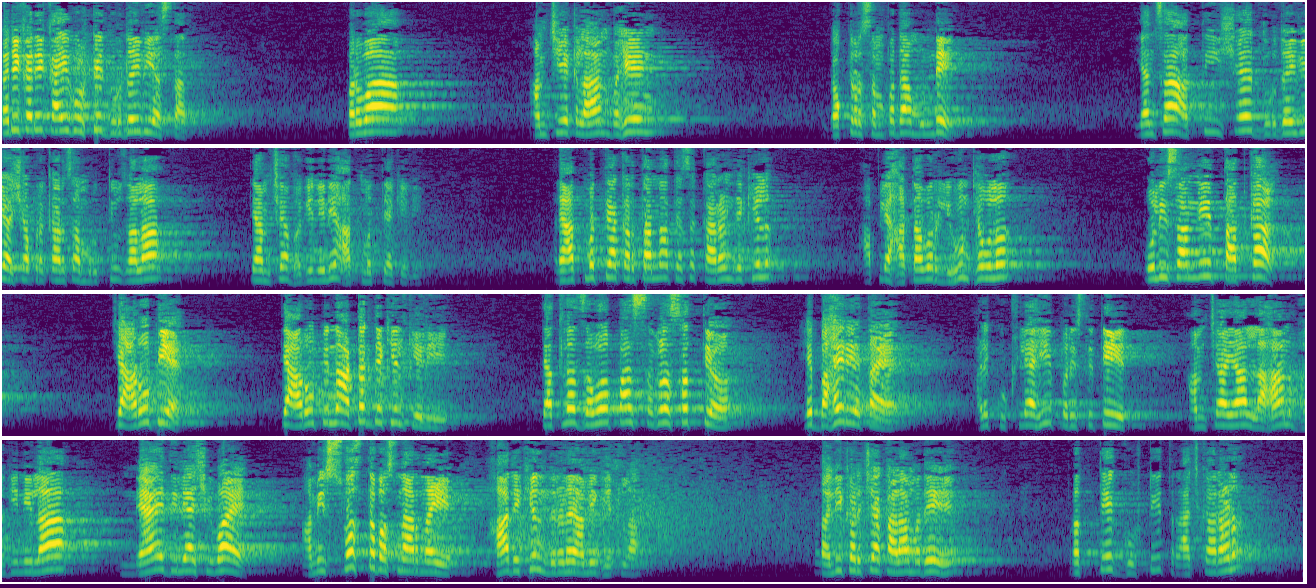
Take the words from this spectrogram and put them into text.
कधी कधी काही गोष्टी दुर्दैवी असतात. परवा आमची एक लहान बहीण डॉक्टर संपदा मुंडे यांचा अतिशय दुर्दैवी अशा प्रकारचा मृत्यू झाला. त्या आमच्या भगिनीने आत्महत्या केली. आणि आत्महत्या करताना त्याचं कारण देखील आपल्या हातावर लिहून ठेवलं. पोलिसांनी तात्काळ जे आरोपी आहेत त्या आरोपींना अटक देखील केली. त्यातलं जवळपास सगळं सत्य हे बाहेर येत आहे. आणि कुठल्याही परिस्थितीत आमच्या या लहान भगिनीला न्याय दिल्याशिवाय आम्ही स्वस्थ बसणार नाही हा देखील निर्णय आम्ही घेतला. अलीकडच्या काळामध्ये प्रत्येक गोष्टीत राजकारण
